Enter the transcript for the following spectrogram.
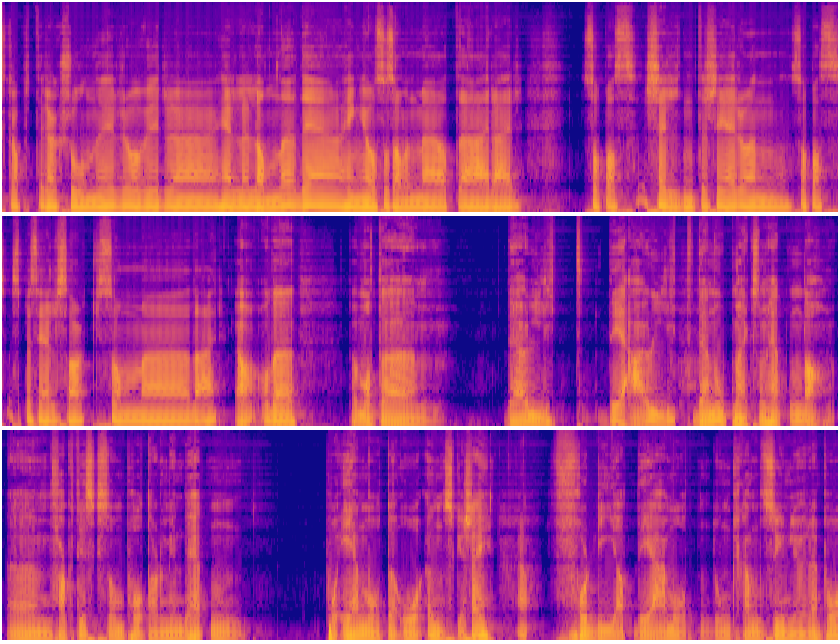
skapt reaksjoner over eh, hele landet. Det henger jo også sammen med at det her er såpass sjeldent det skjer, og en såpass spesiell sak som eh, det er. Ja, og det på en måte Det er jo litt, det er jo litt den oppmerksomheten, da, um, faktisk, som påtalemyndigheten på en måte òg ønsker seg. Ja. fordi at det er måten de kan synliggjøre på.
